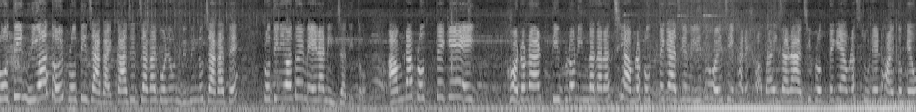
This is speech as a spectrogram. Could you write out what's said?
প্রতিনিয়তই, প্রতি জায়গায়, কাজের জায়গায় বলুন, বিভিন্ন জায়গাতে প্রতিনিয়তই মেয়েরা নির্যাতিত। আমরা প্রত্যেকে এই ঘটনার তীব্র নিন্দা জানাচ্ছি। আমরা প্রত্যেকে আজকে মিলিত হয়েছি। এখানে সবাই যারা আছি, প্রত্যেকে আমরা স্টুডেন্ট হয়তো কেউ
